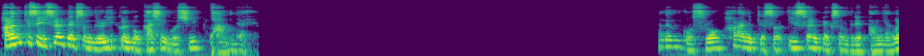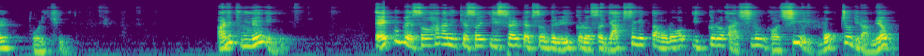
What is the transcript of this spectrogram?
하나님께서 이스라엘 백성들을 이끌고 가신 곳이 광야예요. 있는 곳으로 하나님께서 이스라엘 백성들의 방향을 돌이킵니다. 아니 분명히 애굽에서 하나님께서 이스라엘 백성들을 이끌어서 약속의 땅으로 이끌어 가시는 것이 목적이라면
